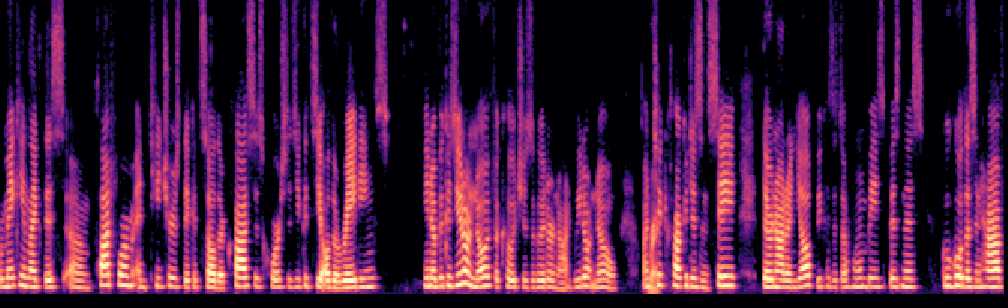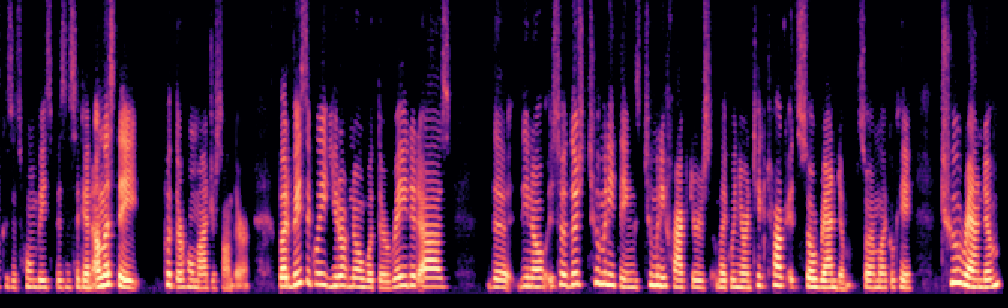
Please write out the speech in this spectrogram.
we're making like this um, platform, and teachers they could sell their classes, courses. You could see all the ratings, you know, because you don't know if a coach is good or not. We don't know. On right. TikTok, it doesn't say they're not on Yelp because it's a home based business. Google doesn't have because it's home based business again, unless they put their home address on there. But basically, you don't know what they're rated as. The you know, so there's too many things, too many factors. Like when you're on TikTok, it's so random. So I'm like, okay, too random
